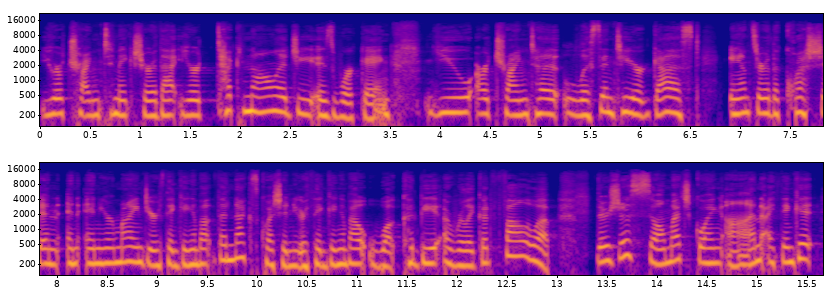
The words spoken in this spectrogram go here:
You're trying to make sure that your technology is working. You are trying to listen to your guest answer the question and in your mind you're thinking about the next question you're thinking about what could be a really good follow-up there's just so much going on i think it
